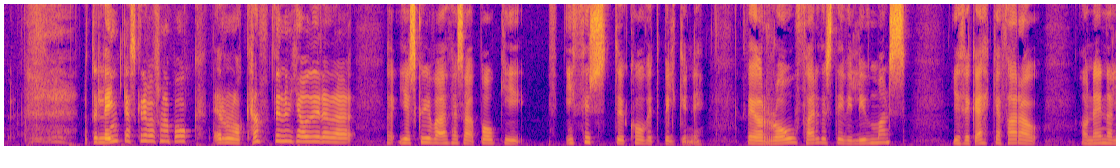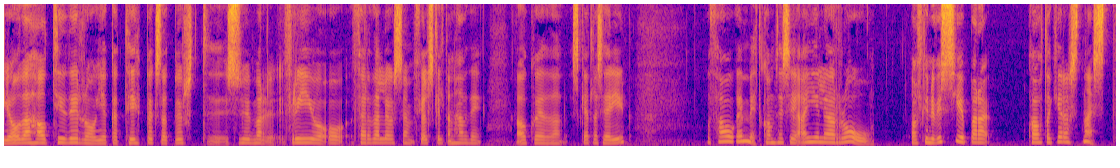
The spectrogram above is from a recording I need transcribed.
Þú lengi að skrifa svona bók, er hún á kantinum hjá þér eða? Ég skrifaði þessa bók í, í fyrstu COVID-bylgunni þegar ró færðist yfir lífmanns, ég fikk ekki að fara á á neina ljóðaháttíðir og ég gæti tippeks að burt eh, sumar frí og, og ferðalög sem fjölskyldan hafði ákveðið að skella sér í og þá einmitt kom þessi ægilega ró og allt í hennu vissi ég bara hvað átt að gerast næst.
